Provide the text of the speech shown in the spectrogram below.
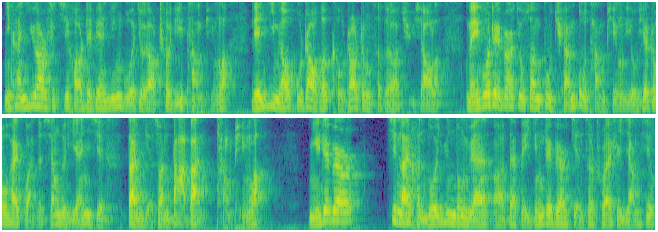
你看，一月二十七号这边英国就要彻底躺平了，连疫苗护照和口罩政策都要取消了。美国这边就算不全部躺平，有些州还管得相对严一些，但也算大半躺平了。你这边进来很多运动员啊，在北京这边检测出来是阳性。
